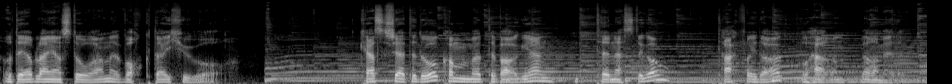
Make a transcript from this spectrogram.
og der ble han stående vokta i 20 år. Hva som skjedde da, kommer vi tilbake igjen til neste gang. Takk for i dag, og Herren være med deg.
